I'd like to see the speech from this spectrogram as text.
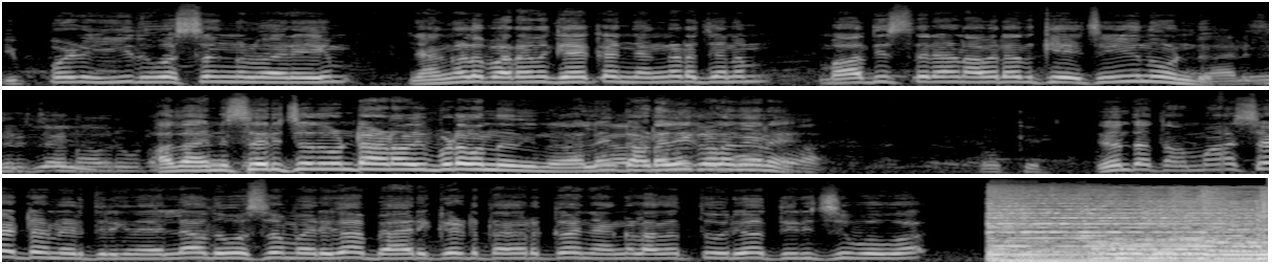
ഇപ്പോഴും ഈ ദിവസങ്ങൾ വരെയും ഞങ്ങൾ പറയുന്നത് കേൾക്കാൻ ഞങ്ങളുടെ ജനം ബാധ്യസ്ഥരാണ് അവരത് ചെയ്യുന്നുണ്ട്. അതനുസരിച്ചത് കൊണ്ടാണ് അത് ഇവിടെ വന്ന് നിന്നത്. അല്ലെങ്കിൽ കടലിൽ കളഞ്ഞനെ. ഇതെന്താ തമാശയായിട്ടാണ് എടുത്തിരിക്കുന്നത്? എല്ലാ ദിവസവും വരിക ബാരിക്കേഡ് തകർക്കുക ഞങ്ങൾ അകത്ത് വരിക തിരിച്ചു പോവുക. 哦。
